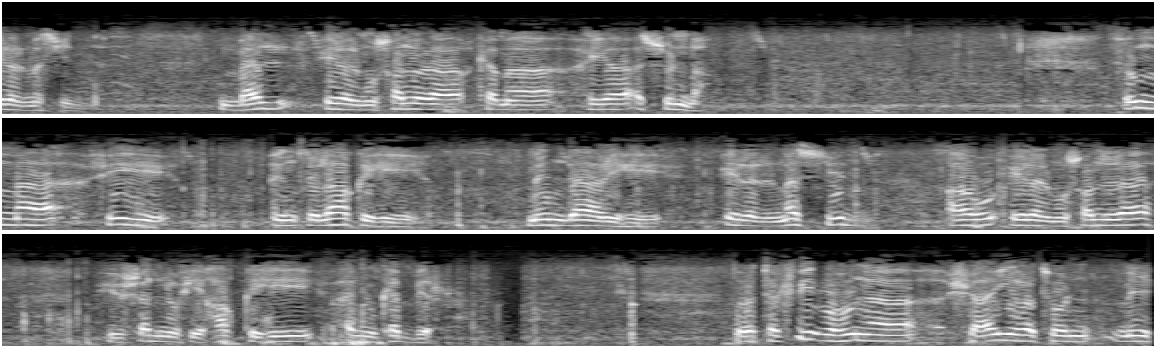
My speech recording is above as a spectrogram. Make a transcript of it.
إلى المسجد بل إلى المصلى كما هي السنة. ثم في انطلاقه من داره إلى المسجد أو إلى المصلى يسن في حقه أن يكبر. والتكبير هنا شعيرة من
